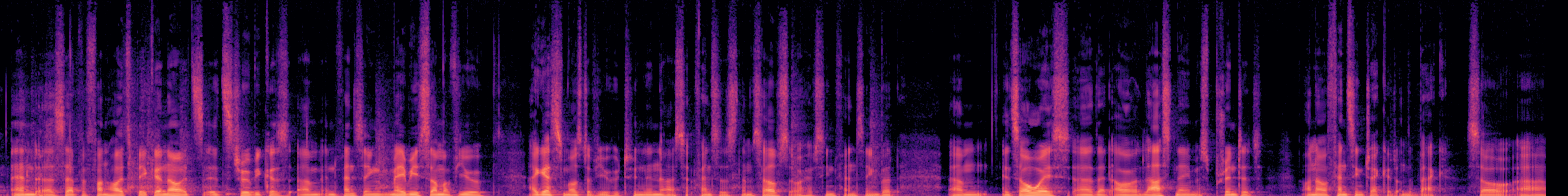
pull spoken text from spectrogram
and uh, Seppe van Holsbeke. No, it's it's true because um, in fencing, maybe some of you, I guess most of you who tune in are fencers themselves or have seen fencing, but um, it's always uh, that our last name is printed on our fencing jacket on the back. So uh,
